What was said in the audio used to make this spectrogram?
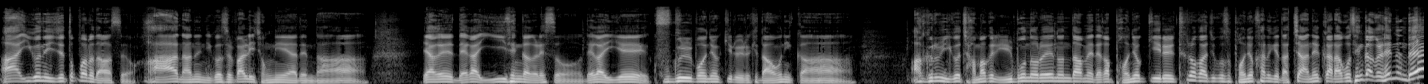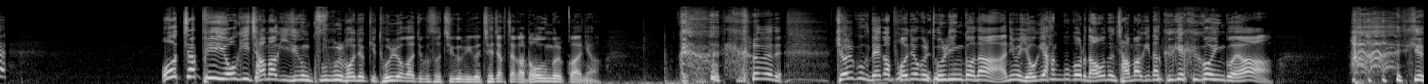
아 이거는 이제 똑바로 나왔어요. 아 나는 이것을 빨리 정리해야 된다. 야 그래 내가 이 생각을 했어. 내가 이게 구글 번역기로 이렇게 나오니까 아 그럼 이거 자막을 일본어로 해놓은 다음에 내가 번역기를 틀어가지고서 번역하는 게 낫지 않을까라고 생각을 했는데 어차피 여기 자막이 지금 구글 번역기 돌려가지고서 지금 이거 제작자가 넣은 걸 거 아니야. 그러면 결국 내가 번역을 돌린 거나 아니면 여기 한국어로 나오는 자막이나 그게 그거인 거야. 그,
